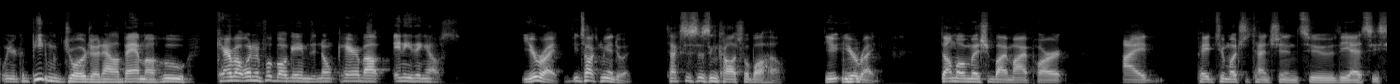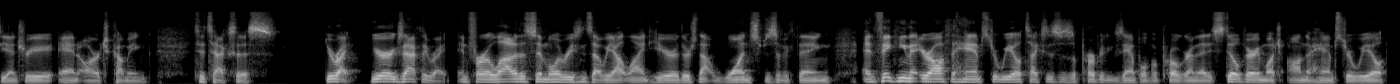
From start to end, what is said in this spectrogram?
when you're competing with Georgia and Alabama who care about winning football games and don't care about anything else. You're right. You talked me into it. Texas is in college football hell. You, are mm-hmm. right dumb omission by my part. I paid too much attention to the SEC entry and Arch coming to Texas. You're right. You're exactly right. And for a lot of the similar reasons that we outlined here, there's not one specific thing. And thinking that you're off the hamster wheel, Texas is a perfect example of a program that is still very much on the hamster wheel.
